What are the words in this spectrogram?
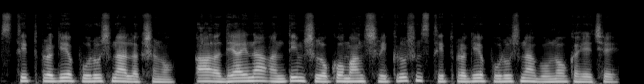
સ્થિતપ્રજ્ઞ પુરુષના લક્ષણો. આ અધ્યાયના અંતિમ શ્લોકોમાં શ્રીકૃષ્ણ સ્થિતપ્રજ્ઞ પુરુષના ગુણો કહે છે.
